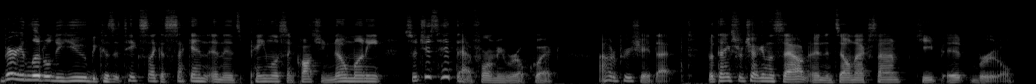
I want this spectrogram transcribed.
very little to you because it takes like a second and it's painless and costs you no money. So just hit that for me real quick. I would appreciate that. But thanks for checking this out, and until next time, keep it brutal.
